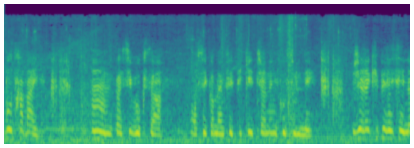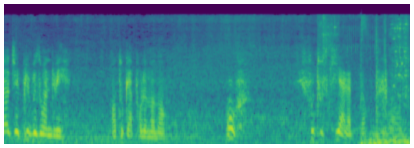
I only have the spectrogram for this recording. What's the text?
Beau travail. Hmm, pas si beau que ça. On s'est quand même fait piquer Tchernenko sous le nez. J'ai récupéré ses notes, j'ai plus besoin de lui. En tout cas pour le moment. Oh, c'est fou tout ce qu'il y a là-dedans.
